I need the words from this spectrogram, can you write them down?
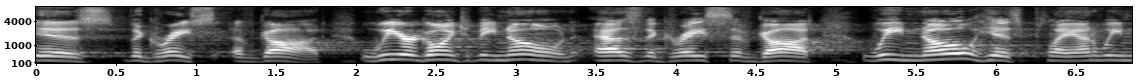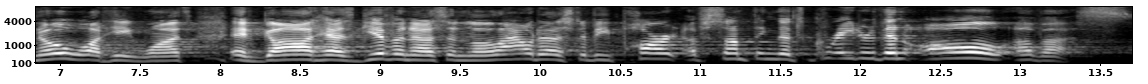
is the grace of God. We are going to be known as the grace of God. We know His plan, we know what He wants, and God has given us and allowed us to be part of something that's greater than all of us.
